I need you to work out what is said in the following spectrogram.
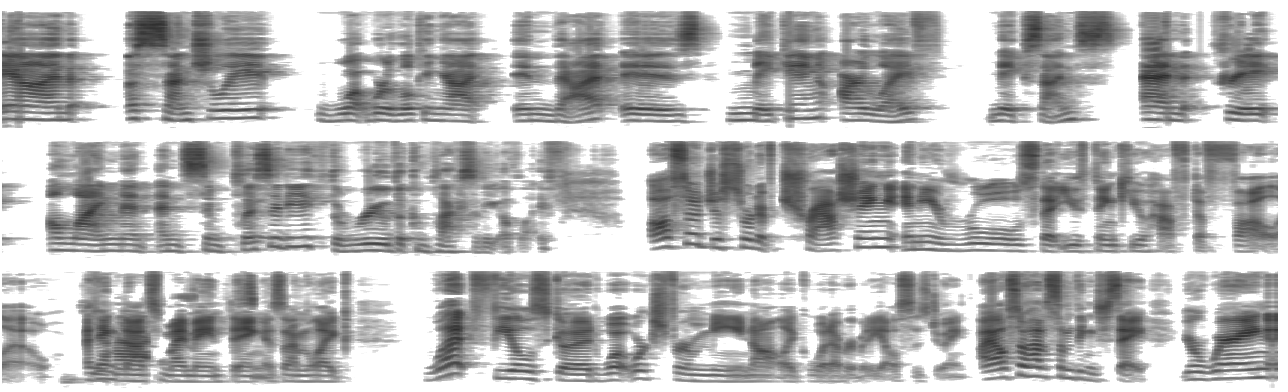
And essentially, what we're looking at in that is making our life make sense and create alignment and simplicity through the complexity of life. Also, just sort of trashing any rules that you think you have to follow. I think that's my main thing is I'm like, what feels good, what works for me, not like what everybody else is doing. I also have something to say. You're wearing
